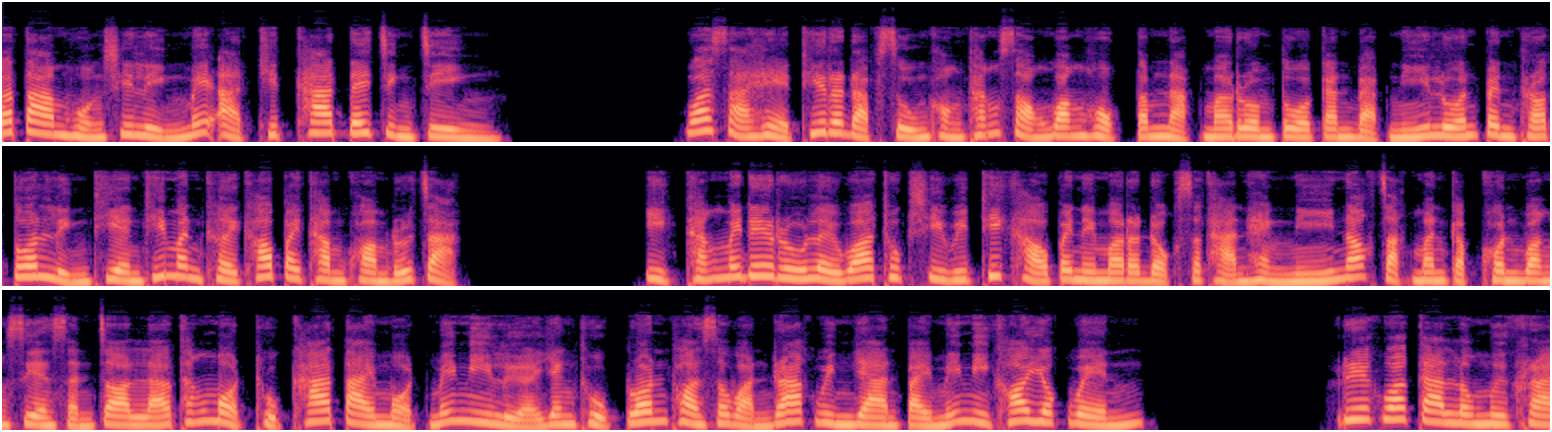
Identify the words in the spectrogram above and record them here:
ก็ตามหวงชีหลิงไม่อาจคิดคาดได้จริง ๆ ว่าสาเหตุที่ระดับสูงของทั้งสองวังหกตำหนักมารวมตัวกันแบบนี้ล้วนเป็นเพราะต้นหลิงเทียนที่มันเคยเข้าไปทำความรู้จัก อีกทั้งไม่ได้รู้เลยว่าทุกชีวิตที่เขาไปในมรดกสถานแห่งนี้ นอกจากมันกับคนวังเซียนสัญจรแล้วทั้งหมดถูกฆ่าตายหมด ไม่มีเหลือยังถูกปล้นพรสวรรค์รากวิญญาณไปไม่มีข้อยกเว้น เรียกว่าการลงมือครา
